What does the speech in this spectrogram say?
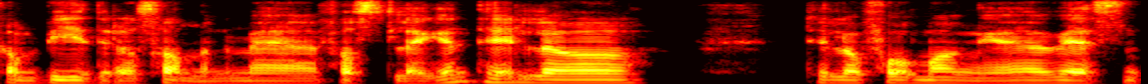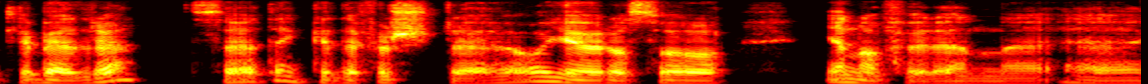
kan bidra sammen med fastlegen til å, til å, få mange vesentlig bedre. Så jeg tenker det første å gjøre også gjennomføre en, eh,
